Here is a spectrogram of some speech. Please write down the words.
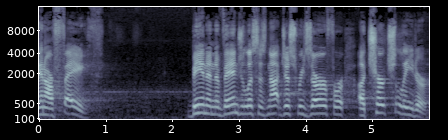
in our faith. Being an evangelist is not just reserved for a church leader.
